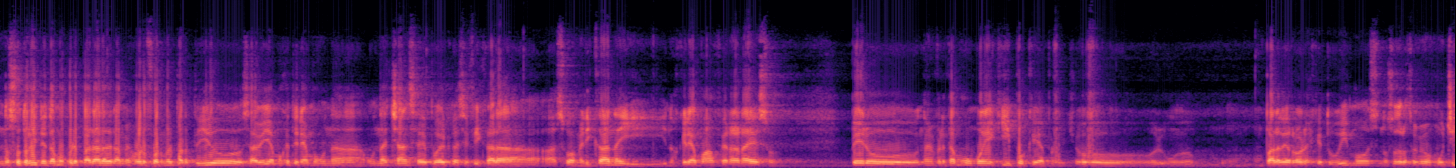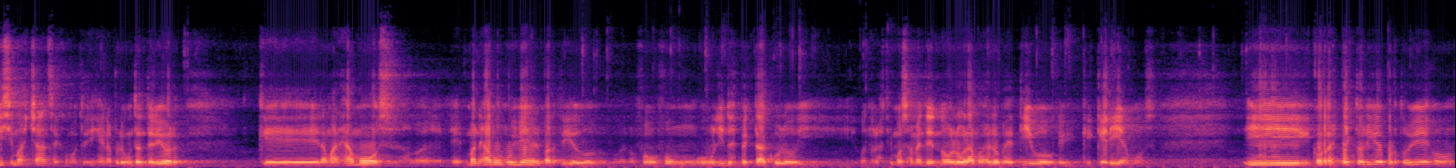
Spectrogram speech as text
nosotros intentamos preparar de la mejor forma el partido, sabíamos que teníamos una, una chance de poder clasificar a, a Sudamericana y nos queríamos aferrar a eso pero nos enfrentamos a un buen equipo que aprovechó un, un, par de errores que tuvimos. Nosotros tuvimos muchísimas chances, como te dije en la pregunta anterior, que la manejamos, eh, manejamos muy bien el partido. Bueno, fue, fue un, un, lindo espectáculo y bueno, lastimosamente no logramos el objetivo que, que queríamos. Y con respecto a Liga de Puerto Viejo,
